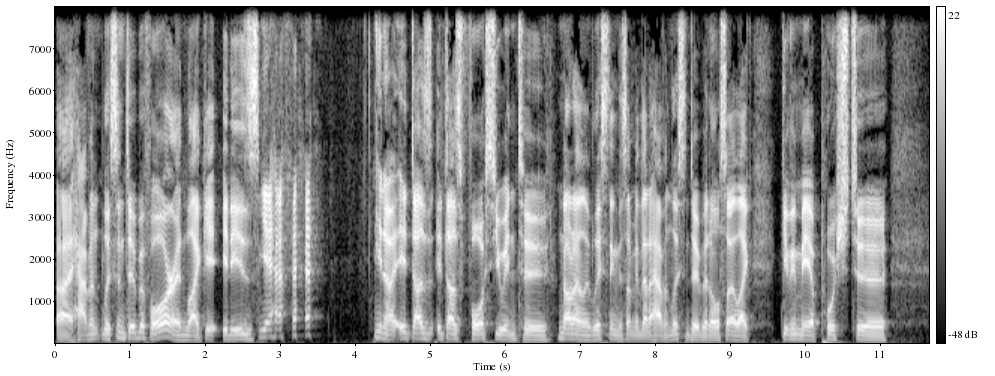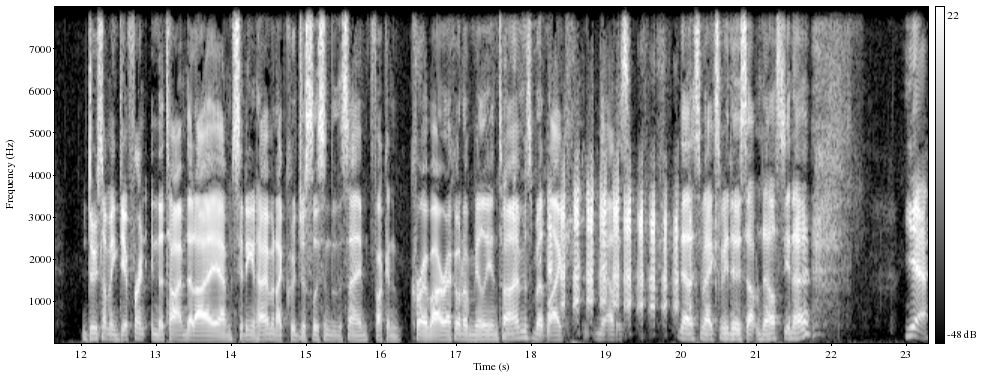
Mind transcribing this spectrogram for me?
I haven't listened to before, and like it, it is, Yeah. you know, it does it does force you into not only listening to something that I haven't listened to, but also like giving me a push to do something different in the time that I am sitting at home and I could just listen to the same fucking crowbar record a million times, but like now this now this makes me do something else, you know? yeah.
